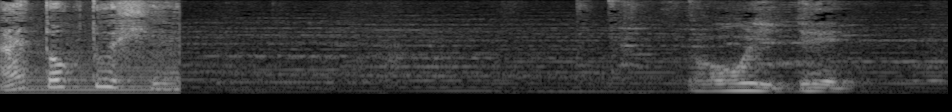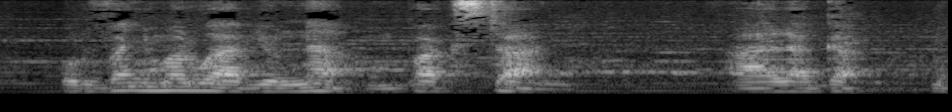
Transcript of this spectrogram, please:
I talk to him. owulidde oluvannyuma lwa byonna omupakisitaani alaga mu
